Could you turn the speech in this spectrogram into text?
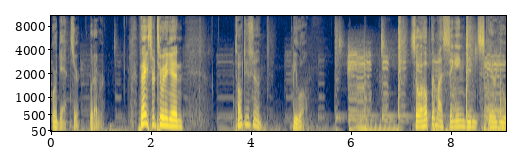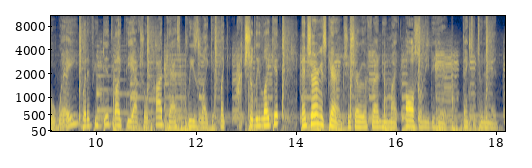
or dance or whatever. Thanks for tuning in. Talk to you soon. Be well. So I hope that my singing didn't scare you away, but if you did like the actual podcast, please like it. Like actually like it. And sharing is caring, so share with a friend who might also need to hear it. Thanks for tuning in.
